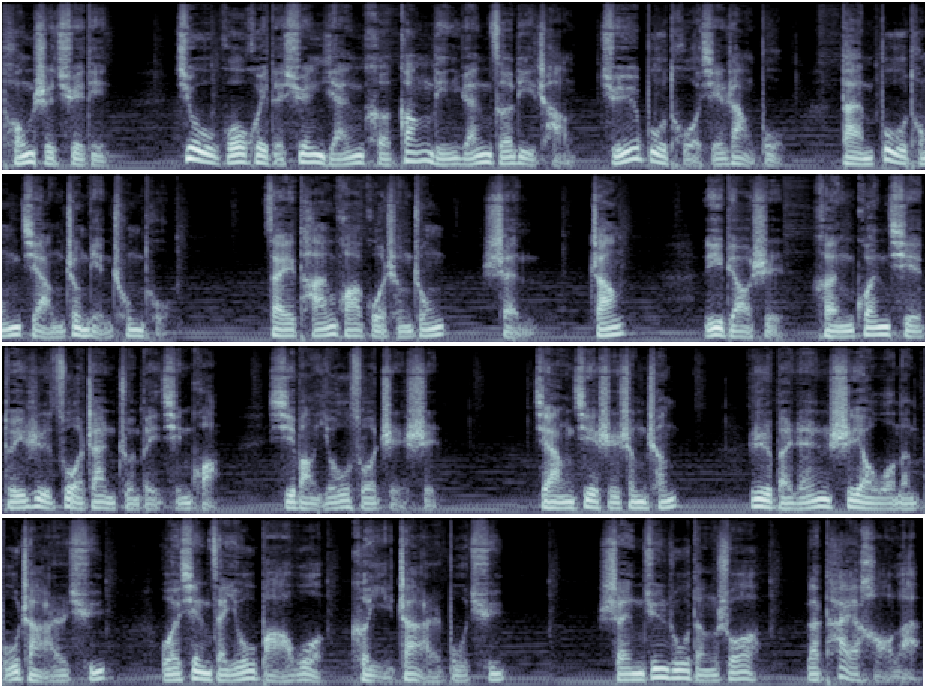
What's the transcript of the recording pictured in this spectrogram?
同时确定，救国会的宣言和纲领原则立场绝不妥协让步，但不同讲正面冲突。在谈话过程中，沈、张。李表示很关切对日作战准备情况，希望有所指示。蒋介石声称，日本人是要我们不战而屈，我现在有把握可以战而不屈。沈钧儒等说：“那太好了，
